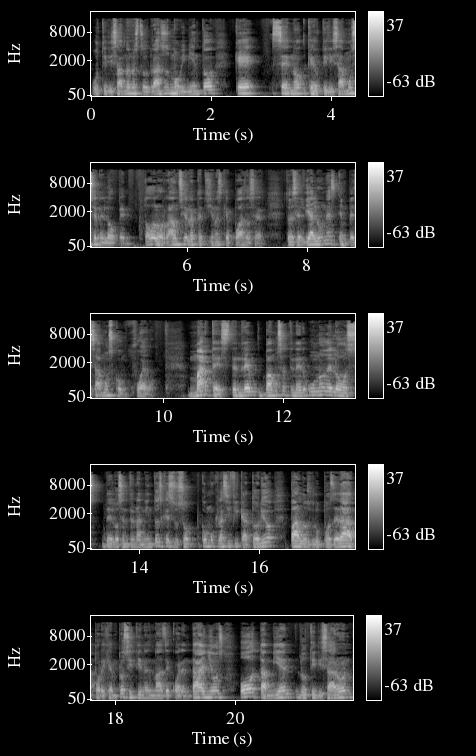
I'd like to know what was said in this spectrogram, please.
utilizando nuestros brazos, movimiento que, se no, que utilizamos en el Open. Todos los rounds y repeticiones que puedas hacer. Entonces el día lunes empezamos con fuego. Martes vamos a tener uno de los, de los entrenamientos que se usó como clasificatorio para los grupos de edad. Por ejemplo, si tienes más de 40 años o también lo utilizaron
